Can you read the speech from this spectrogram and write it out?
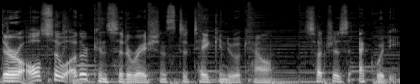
There are also other considerations to take into account, such as equity.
